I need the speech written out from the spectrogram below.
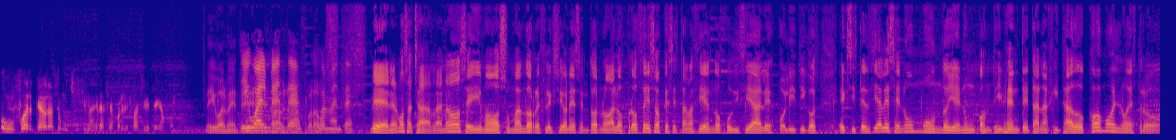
Un fuerte abrazo, muchísimas gracias por el espacio que tengan por Igualmente. Igualmente, igualmente. Bien, hermosa charla, ¿no? Seguimos sumando reflexiones en torno a los procesos que se están haciendo judiciales, políticos, existenciales en un mundo y en un continente tan agitado como el nuestro.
